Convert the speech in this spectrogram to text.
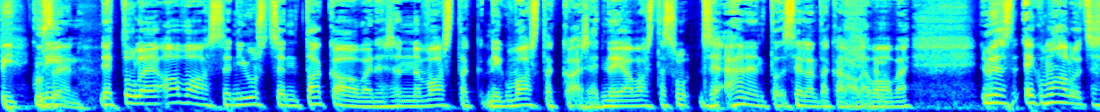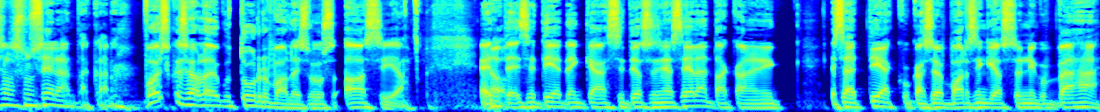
pikkusen. Niin ne tulee avaa sen just sen takaoven ja sen vasta, niin kuin vastakkaisen, että ne jää vasta sun, se hänen selän takana oleva ove. Niin mitäs, eikö mä haluan itse olla sun selän takana? Voisiko se olla joku turvallisuusasia? Että No. se tietenkään, sit jos on siinä selän takana, niin sä et tiedä kuka se on, varsinkin jos se on niin vähän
